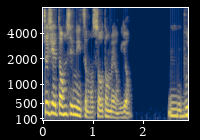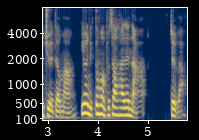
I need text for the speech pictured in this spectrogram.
这些东西你怎么收都没有用。嗯，你不觉得吗？因为你根本不知道它在哪，对吧？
